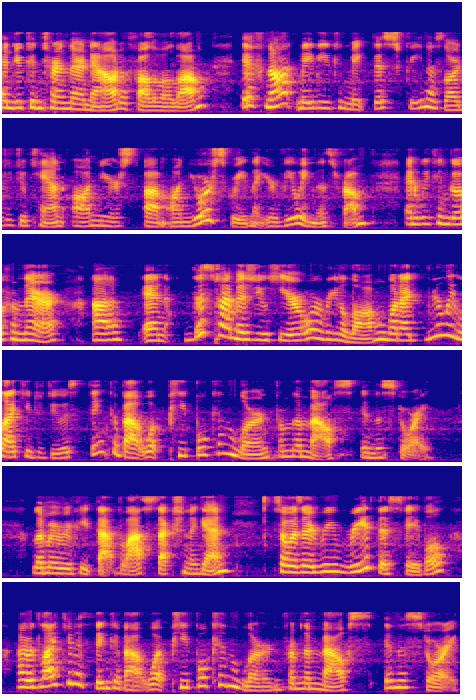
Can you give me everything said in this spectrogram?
and you can turn there now to follow along. If not, maybe you can make this screen as large as you can on your, um, on your screen that you're viewing this from, and we can go from there. Uh, and this time as you hear or read along, what I'd really like you to do is think about what people can learn from the mouse in the story. Let me repeat that last section again. So as I reread this fable, I would like you to think about what people can learn from the mouse in the story.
